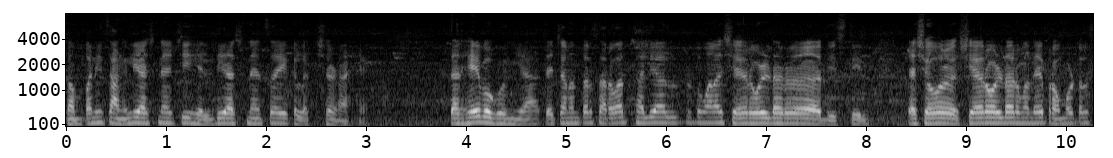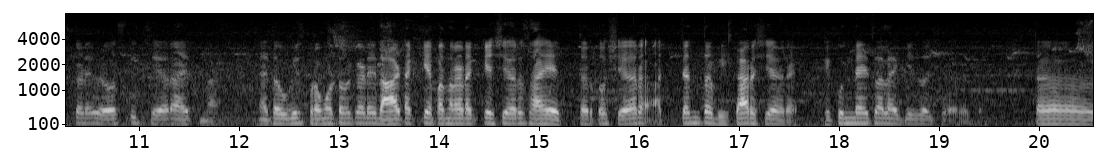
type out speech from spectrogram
कंपनी चांगली असण्याची हेल्दी असण्याचं एक लक्षण आहे. तर हे बघून घ्या. त्याच्यानंतर सर्वात खाली आलं तर तुम्हाला शेअर होल्डर दिसतील. त्या शेअर शेअर होल्डरमध्ये प्रमोटर्सकडे व्यवस्थित शेअर आहेत ना. नाही तर उगीच प्रमोटरकडे दहा टक्के पंधरा टक्के शेअर्स आहेत तर तो शेअर अत्यंत भिकार शेअर आहे. फेकून द्यायचा लायकीचा शेअर आहे तर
